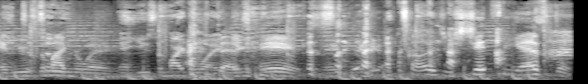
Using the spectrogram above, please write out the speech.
And to use the two, microwave. And use the microwave. That's it. I told you, shit fiesta.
